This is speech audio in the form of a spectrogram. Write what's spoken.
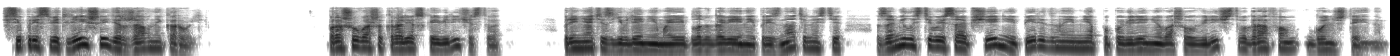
Всепресветлейший державный король. Прошу Ваше Королевское Величество принять изъявление моей благоговейной признательности за милостивые сообщения, переданные мне по повелению Вашего Величества графом Гольнштейном.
